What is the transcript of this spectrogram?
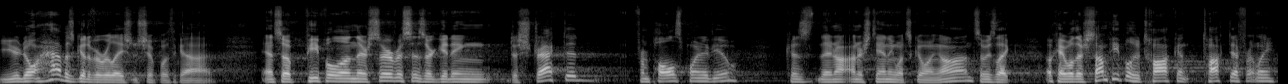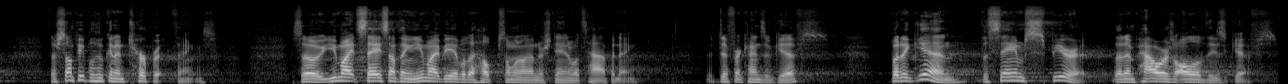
you don't have as good of a relationship with God. And so people in their services are getting distracted from Paul's point of view because they're not understanding what's going on. So he's like, okay, well, there's some people who talk, and, talk differently, there's some people who can interpret things. So you might say something and you might be able to help someone understand what's happening. Different kinds of gifts. But again, the same spirit that empowers all of these gifts.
